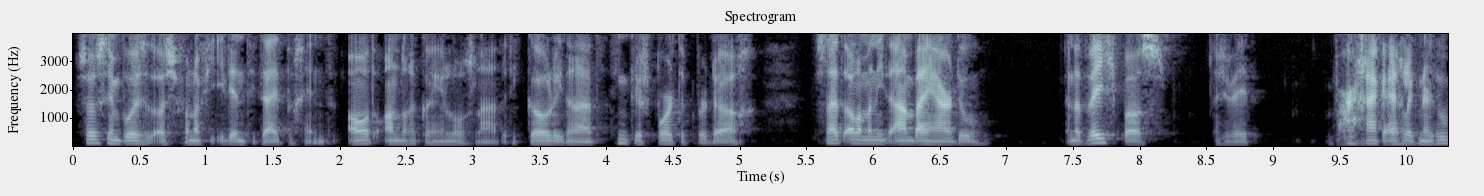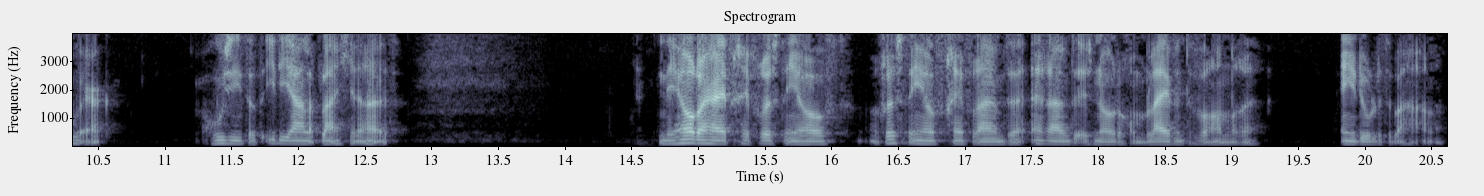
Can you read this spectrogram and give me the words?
Zo simpel is het als je vanaf je identiteit begint. Al het andere kan je loslaten. Die koolhydraten, 10 keer sporten per dag. Sluit allemaal niet aan bij haar doel. En dat weet je pas als je weet waar ga ik eigenlijk naartoe werken? Hoe ziet dat ideale plaatje eruit? Die helderheid geeft rust in je hoofd. Rust in je hoofd geeft ruimte. En ruimte is nodig om blijvend te veranderen en je doelen te behalen.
